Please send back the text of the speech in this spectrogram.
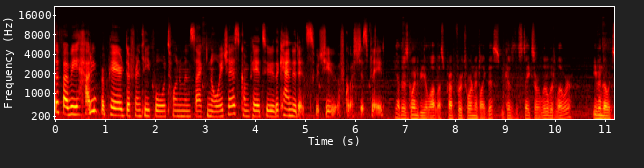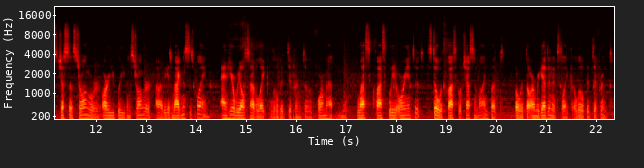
So Fabi, how do you prepare differently for tournaments like Norway Chess compared to the candidates, which you of course just played? Yeah, there's going to be a lot less prep for a tournament like this because the stakes are a little bit lower, even though it's just as strong or arguably even stronger uh, because Magnus is playing. And here we also have like a little bit different of a format, less classically oriented, still with classical chess in mind, but, but with the Armageddon, it's like a little bit different.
